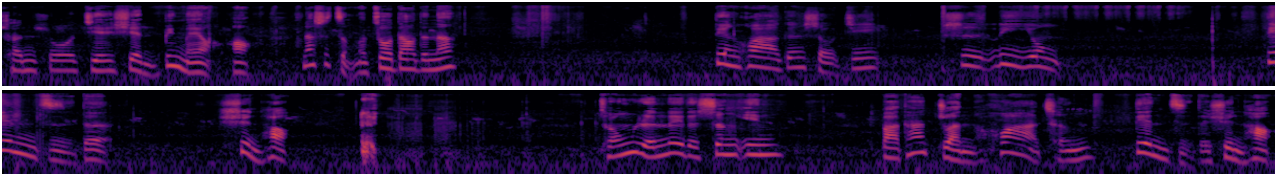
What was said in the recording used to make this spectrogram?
穿梭接线，并没有哈。那是怎么做到的呢？电话跟手机是利用电子的讯号。从人类的声音，把它转化成电子的讯号。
